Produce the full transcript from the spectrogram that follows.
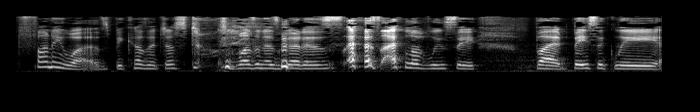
funny was because it just wasn't as good as as I Love Lucy. But basically,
